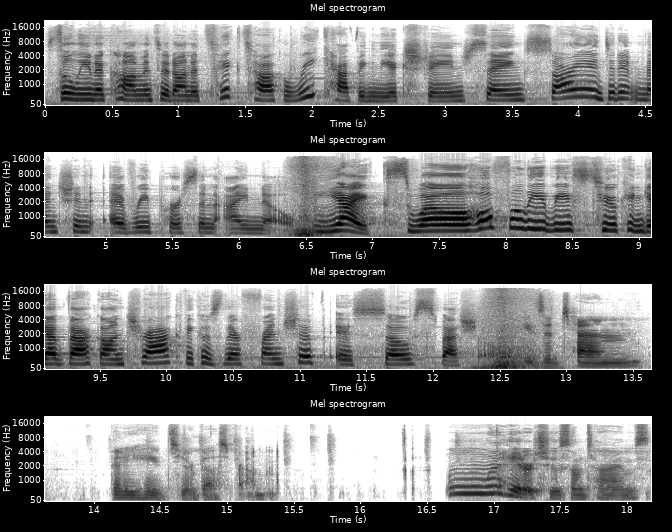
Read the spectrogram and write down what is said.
Selena commented on a TikTok recapping the exchange, saying, Sorry I didn't mention every person I know. Yikes. Well, hopefully these two can get back on track because their friendship is so special. He's a 10, but he hates your best friend. Mm, I hate her too sometimes.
